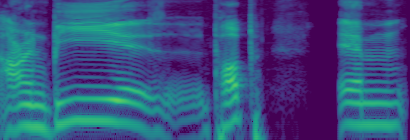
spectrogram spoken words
RB, Pop, ähm,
